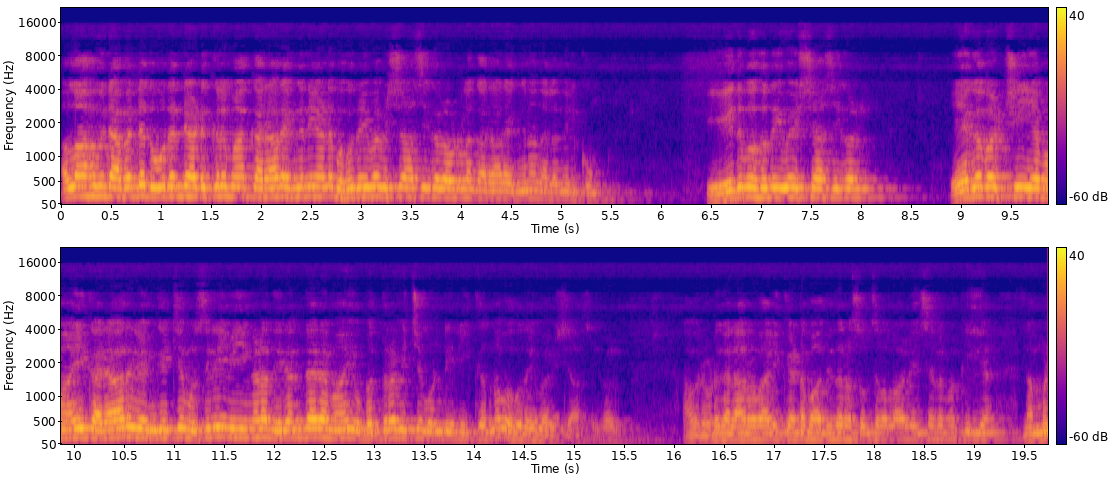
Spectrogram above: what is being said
അള്ളാഹുവിന്റെ അവന്റെ ദൂതന്റെ അടുക്കലും ആ കരാർ എങ്ങനെയാണ് ബഹുദൈവ വിശ്വാസികളോടുള്ള കരാർ എങ്ങനെ നിലനിൽക്കും? ഏത് ബഹുദൈവ വിശ്വാസികൾ ഏകപക്ഷീയമായി കരാർ ലംഘിച്ച് മുസ്ലിമീങ്ങളെ നിരന്തരമായി ഉപദ്രവിച്ചു കൊണ്ടിരിക്കുന്ന ബഹുദൈവ വിശ്വാസികൾ. അവരോട് കരാർ പാലിക്കേണ്ട ബാധ്യത റസൂൽ സല്ലല്ലാഹു അലൈഹി സ്വലമൊക്കെ ഇല്ല. നമ്മൾ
